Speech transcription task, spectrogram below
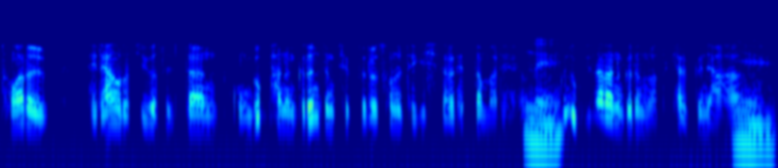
통화를 대량으로 찍어서 일단 공급하는 그런 정책들을 손을 대기 시작을 했단 말이에요. 네. 근데 우리나라는 그러면 어떻게 할 거냐? 네.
